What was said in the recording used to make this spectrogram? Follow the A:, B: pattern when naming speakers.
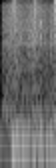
A: you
